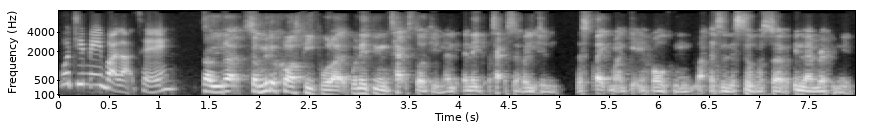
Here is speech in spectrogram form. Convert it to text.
what do you mean by that, T? So, like, so middle class people, like when they're doing tax dodging and, and they tax evasion, the state might get involved in, like, as in the civil service, inland revenue.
